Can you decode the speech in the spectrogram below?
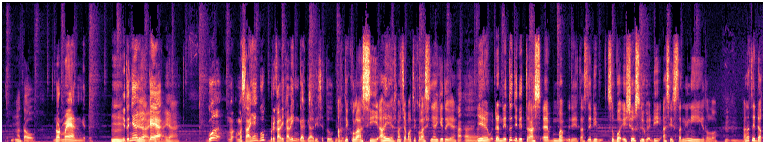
gitu Hmm. atau Norman gitu. Hmm, Itunya iya, kayak- iya, iya. Gue masalahnya gue berkali-kali gagal di situ. Gitu. artikulasi ah ya semacam artikulasinya gitu ya. Iya dan itu jadi trust eh jadi trust jadi sebuah issues juga di asisten ini gitu loh. Mm-mm. Karena tidak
